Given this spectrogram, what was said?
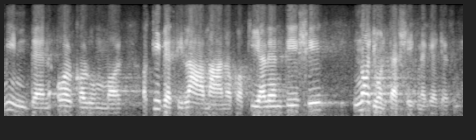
minden alkalommal a tibeti lámának a kijelentését, nagyon tessék megegyezni.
